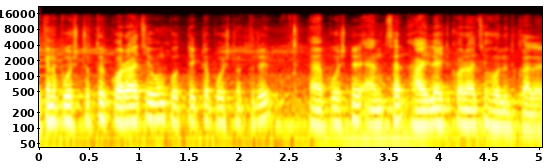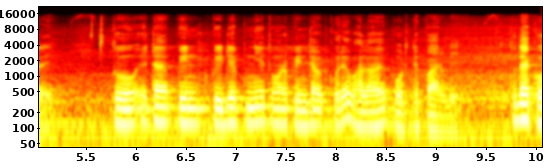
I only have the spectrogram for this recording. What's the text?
এখানে প্রশ্নোত্তর করা আছে এবং প্রত্যেকটা প্রশ্নোত্তরের প্রশ্নের অ্যান্সার হাইলাইট করা আছে হলুদ কালারে তো এটা প্রিন্ট পিডিএফ নিয়ে তোমরা প্রিন্ট আউট করে ভালোভাবে পড়তে পারবে। তো দেখো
